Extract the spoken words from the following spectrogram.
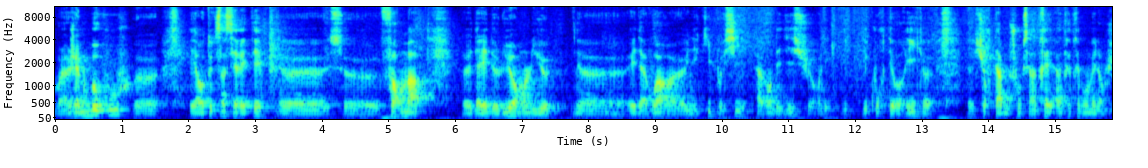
voilà, j'aime beaucoup euh, et en toute sincérité euh, ce format euh, d'aller de lieu en lieu et d'avoir une équipe aussi avant dédiée sur des cours théoriques sur table. Je trouve que c'est un très, un très très bon mélange.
